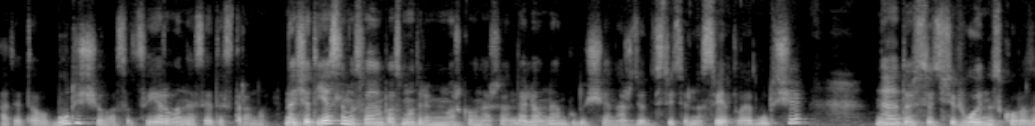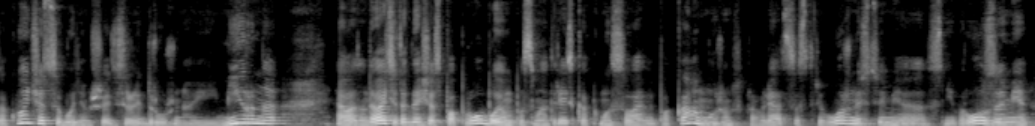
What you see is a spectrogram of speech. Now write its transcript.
от этого будущего, ассоциированного с этой страной. Значит, если мы с вами посмотрим немножко в наше отдаленное будущее, нас ждет действительно светлое будущее – да, то есть эти войны скоро закончатся, будем жить, дружно и мирно. А вот, ну давайте тогда сейчас попробуем посмотреть, как мы с вами пока можем справляться с тревожностями, с неврозами,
